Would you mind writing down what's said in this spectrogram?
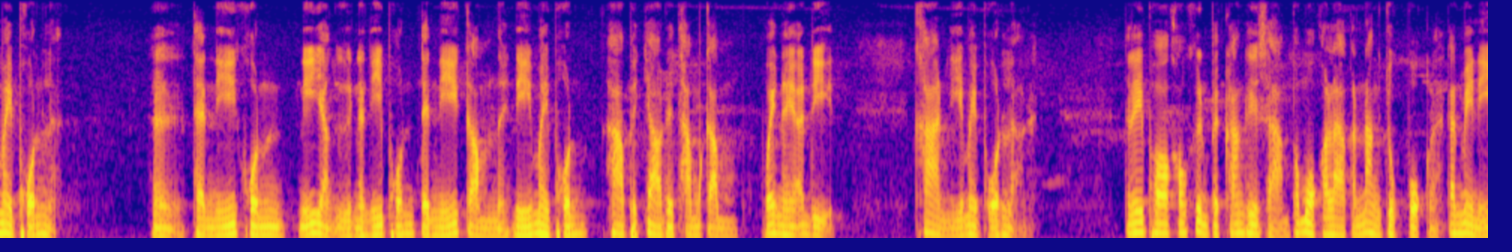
ไม่พ้นแหละแทนนี้คนหนีอย่างอื่นอันนี้พ้น แต่หนีกรรมเนี่ยหนีไม่พ้นข้าพเจ้าได้ทำกรรมไว้ในอดีตข้าหนีไม่พ้นแหละแต่นี้พอเขาขึ้นไปครั้งที่สามพระโมคคัลลาก็นั่งจุกปุกนะท่านไม่หนี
